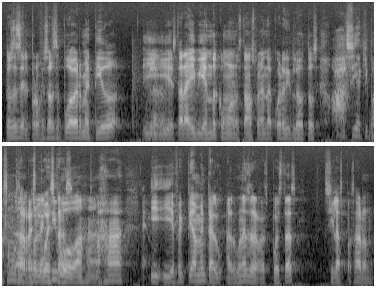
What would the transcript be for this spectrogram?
Entonces el profesor se pudo haber metido y Claro. estar ahí viendo cómo nos estamos poniendo de acuerdo y luego todos, ah, sí, aquí pasamos las respuestas. colectivo, ajá. Ajá. Y, y efectivamente al- algunas de las respuestas sí las pasaron.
